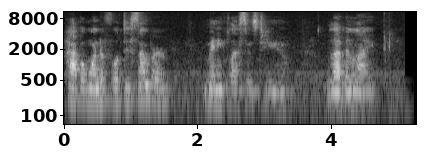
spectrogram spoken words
Have a wonderful December. Many blessings to you love and light.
